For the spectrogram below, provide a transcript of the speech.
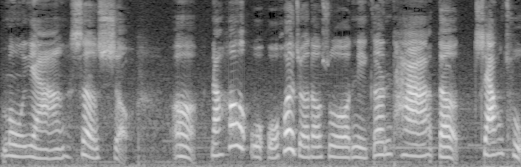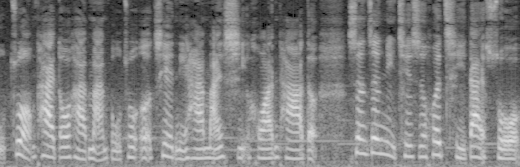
牧羊、射手，嗯，然后我我会觉得说，你跟他的相处状态都还蛮不错，而且你还蛮喜欢他的，甚至你其实会期待说，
